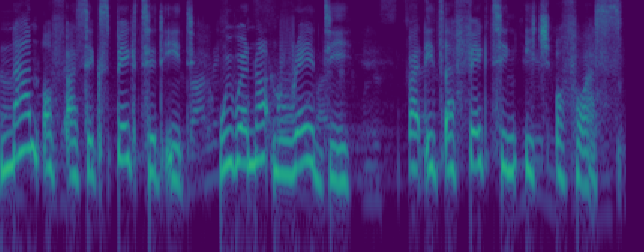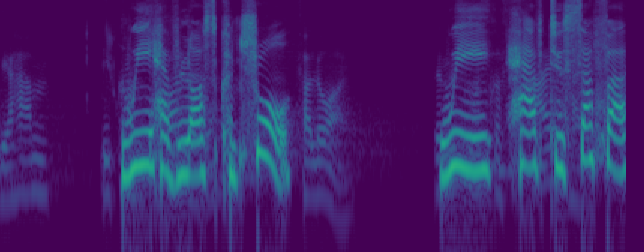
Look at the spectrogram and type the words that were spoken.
none of us expected it. We were not ready, but it's affecting each of us. We have lost control we have to suffer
